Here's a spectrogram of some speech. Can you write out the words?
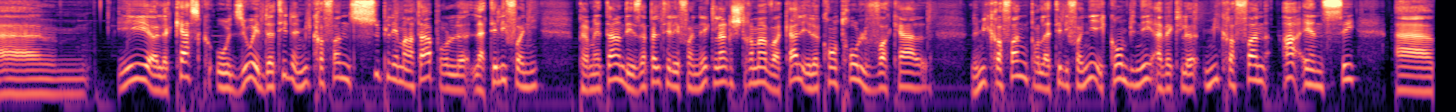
Euh, et le casque audio est doté d'un microphone supplémentaire pour la téléphonie, permettant des appels téléphoniques, l'enregistrement vocal et le contrôle vocal. Le microphone pour la téléphonie est combiné avec le microphone ANC à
